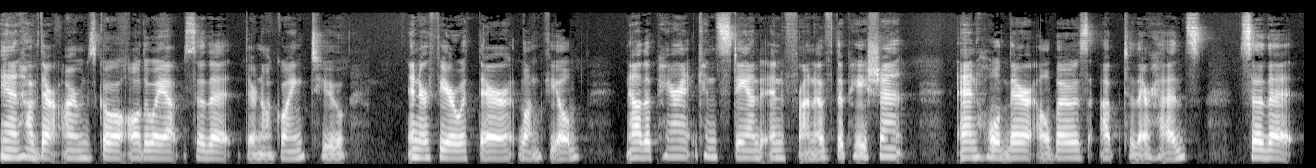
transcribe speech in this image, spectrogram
and have their arms go all the way up so that they're not going to interfere with their lung field. Now the parent can stand in front of the patient and hold their elbows up to their heads so that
